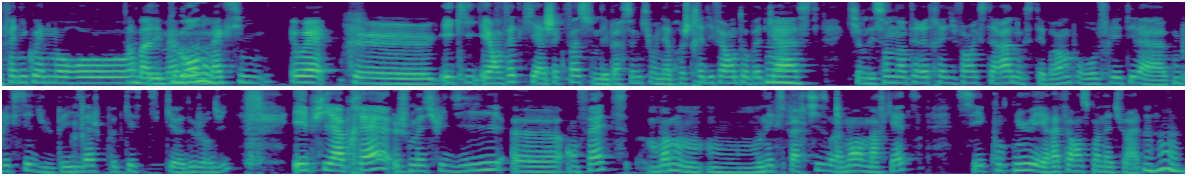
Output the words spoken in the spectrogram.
Fanny Cohen Moreau, ah bah, les plus grands noms. Maxime, Ouais, que et qui et en fait qui à chaque fois ce sont des personnes qui ont une approche très différente au podcast, qui ont des centres d'intérêt très différents, etc. Donc c'était vraiment pour refléter la complexité du paysage podcastique euh, d'aujourd'hui. Et puis après, je me suis dit, euh, en fait, moi mon, mon, expertise vraiment en market, c'est contenu et référencement naturel. Mm-hmm.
